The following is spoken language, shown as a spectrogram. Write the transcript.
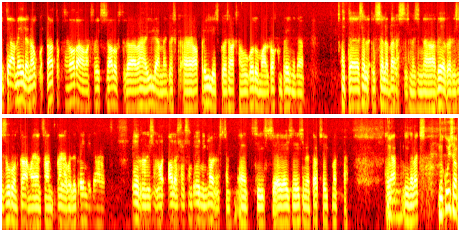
et teha meile nagu natukene odavamaks, võiks siis alustada vähe hiljem, kas aprillis, kui saaks nagu kodumaal rohkem trenni teha. et selle, just sellepärast siis me sinna veebruaris ei surunud ka, ma ei olnud saanud väga palju trenni teha, et veebruaris alles läksin treeninglaagrisse, et siis jäi see esimene etapp sõitmata. jah no,, nii ta läks. no kui sa,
